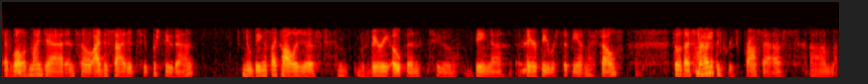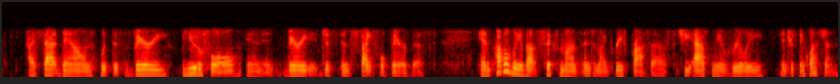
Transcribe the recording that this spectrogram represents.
as well as my dad. And so I decided to pursue that. You know, being a psychologist, was very open to being a, a therapy recipient myself. So as I started the grief process, um, I sat down with this very beautiful and very just insightful therapist. And probably about six months into my grief process, she asked me a really interesting question.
